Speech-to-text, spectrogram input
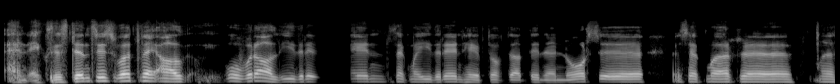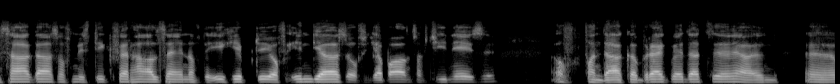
En existence is wat wij al overal, iedereen, zeg maar, iedereen heeft. Of dat in een Noorse zeg maar, uh, saga's of mystiek verhaal zijn, of de Egypte of India's of Japans of Chinese. Of vandaag gebruiken wij dat, uh, ja, uh,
